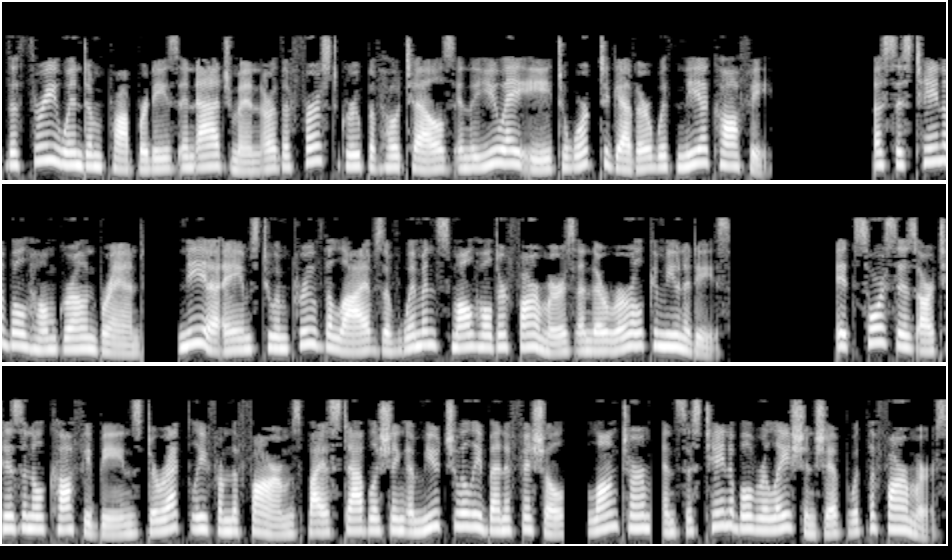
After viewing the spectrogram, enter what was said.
The three Wyndham properties in Ajman are the first group of hotels in the UAE to work together with Nia Coffee. A sustainable homegrown brand, Nia aims to improve the lives of women smallholder farmers and their rural communities. It sources artisanal coffee beans directly from the farms by establishing a mutually beneficial, long-term, and sustainable relationship with the farmers.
